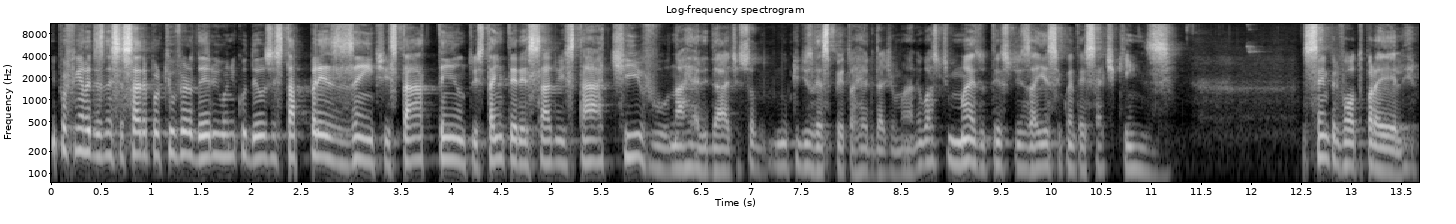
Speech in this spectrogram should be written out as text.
E por fim, ela é desnecessária porque o verdadeiro e único Deus está presente, está atento, está interessado e está ativo na realidade, no que diz respeito à realidade humana. Eu gosto demais do texto de Isaías 57,15. Sempre volto para ele.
